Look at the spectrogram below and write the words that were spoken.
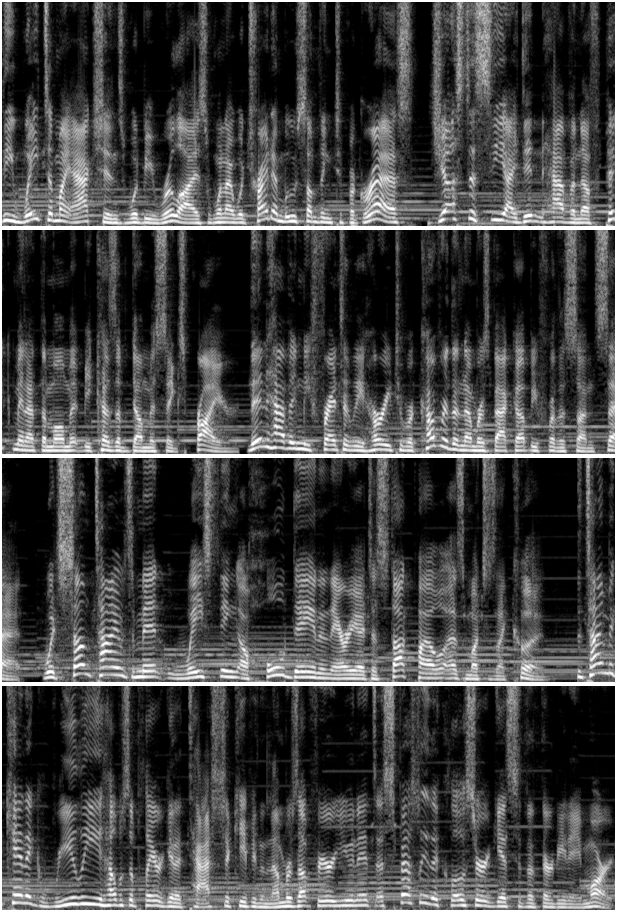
The weight of my actions would be realized when I would try to move something to progress just to see I didn't have enough Pikmin at the moment because of dumb mistakes prior, then having me frantically hurry to recover the numbers back up before the sun set, which sometimes meant wasting a whole day in an area to stockpile as much as I could. The time mechanic really helps the player get attached to keeping the numbers up for your units, especially the closer it gets to the 30 day mark.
